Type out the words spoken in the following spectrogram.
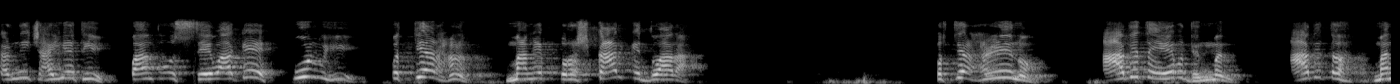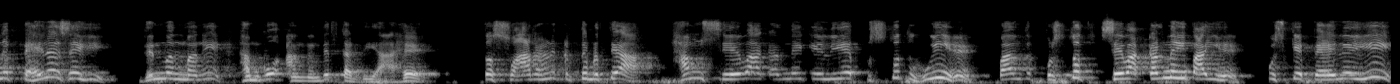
करनी चाहिए थी, परंतु उस सेवा के पूर्व ही प्रत्यर्हण माने पुरस्कार के द्वारा प्रत्यर्हण आदित्य एवं धिनमन आदित्य माने पहले से ही धिनमन माने हमको आनंदित कर दिया है। तो स्वारहण कृत्यवृत्या हम सेवा करने के लिए प्रस्तुत हुई हैं, परंतु प्रस्तुत सेवा कर नहीं पाई हैं। उसके पहले ही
